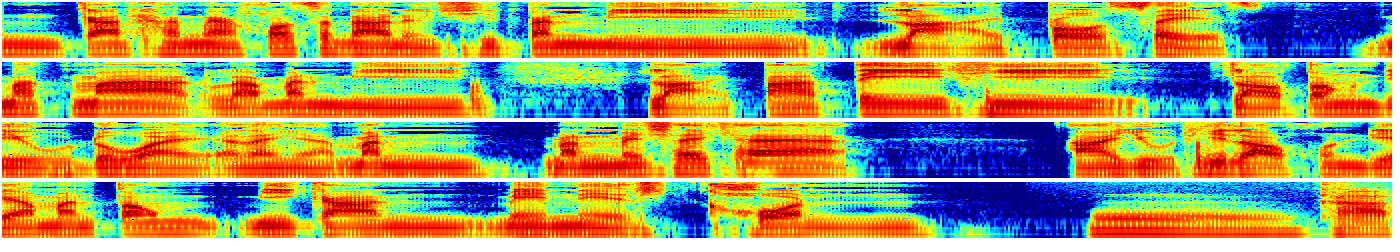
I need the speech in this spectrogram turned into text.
ๆ การทำงานโฆษณาหนึ่งชิ้นมันมีหลายโปรเซสมาก ๆ แล้วมันมีหลายปาร์ตี้ที่เราต้องดิวด้วยอะไรเงี้ยมันมันไม่ใช่แค่อ่าอยู่ที่เราคนเดียวมันต้องมีการ manage คนอืม ครับ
